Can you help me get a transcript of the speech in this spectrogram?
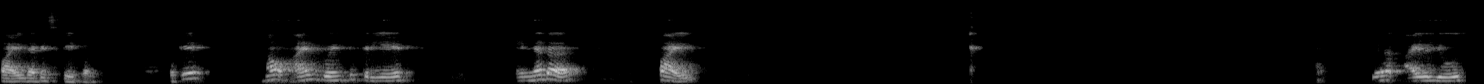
file that is table. Okay. Now I am going to create another file. Here I will use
